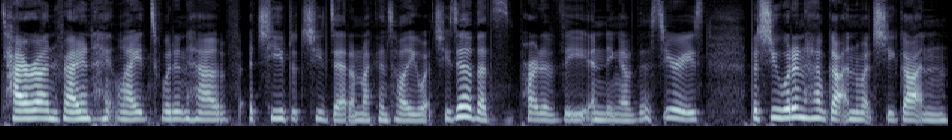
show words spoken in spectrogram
Tyra on Friday Night Lights wouldn't have achieved what she did. I'm not going to tell you what she did. That's part of the ending of the series. But she wouldn't have gotten what she gotten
